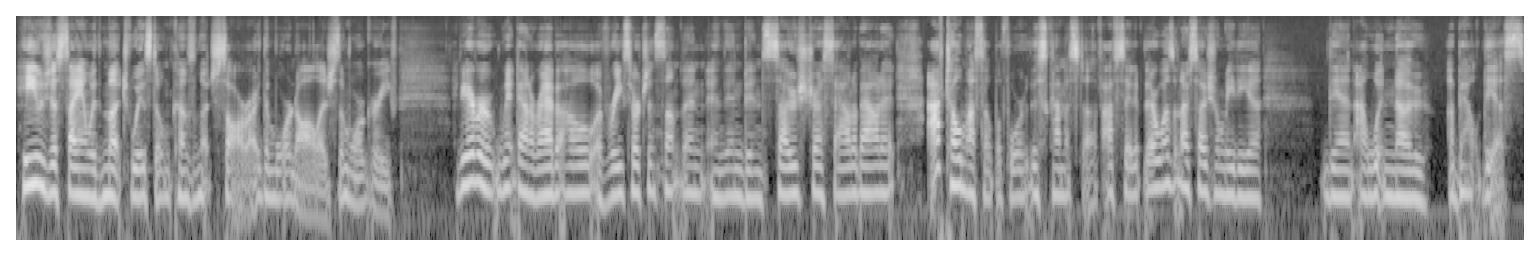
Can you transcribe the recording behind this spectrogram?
He was just saying with much wisdom comes much sorrow. The more knowledge, the more grief. Have you ever went down a rabbit hole of researching something and then been so stressed out about it? I've told myself before this kind of stuff. I've said if there wasn't no social media, then I wouldn't know about this.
